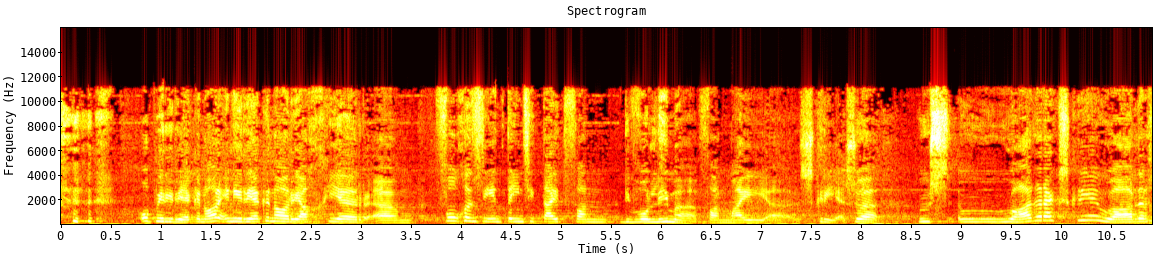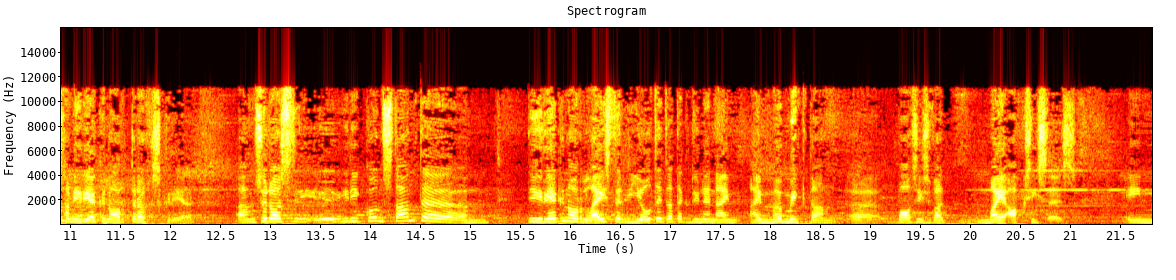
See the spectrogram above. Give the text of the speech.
op hierdie rekenaar en die rekenaar reageer ehm um, volgens die intensiteit van die volume van my uh, skree. So hoe hoe harder ek skree, hoe harder gaan die rekenaar terugskree. Ehm um, so daar's hierdie konstante ehm um, die rekenaar luister die hele tyd wat ek doen en hy hy mimiek dan uh basies wat my aksies is. En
